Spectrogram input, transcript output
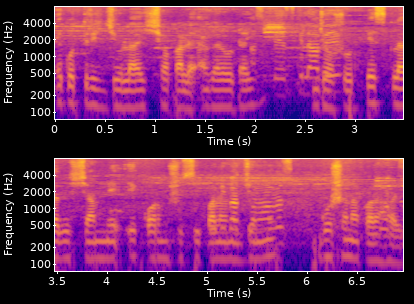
একত্রিশ জুলাই সকালে এগারোটায় যশোর প্রেসক্লাবের সামনে এ কর্মসূচি পালনের জন্য ঘোষণা করা হয়।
